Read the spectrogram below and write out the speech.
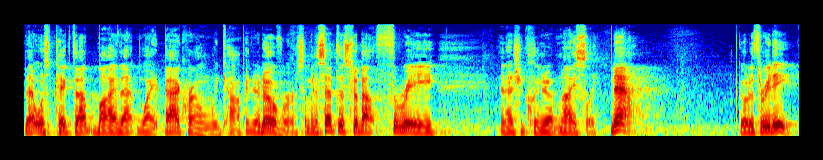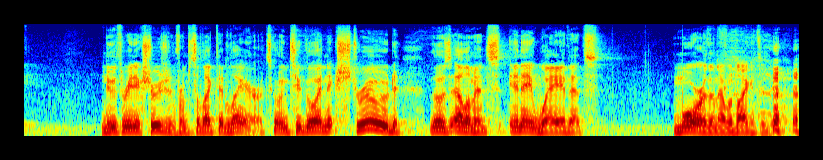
that was picked up by that white background when we copied it over. So I'm going to set this to about three and that should clean it up nicely. Now, go to 3D. New 3D extrusion from selected layer. It's going to go ahead and extrude those elements in a way that's more than I would like it to be.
